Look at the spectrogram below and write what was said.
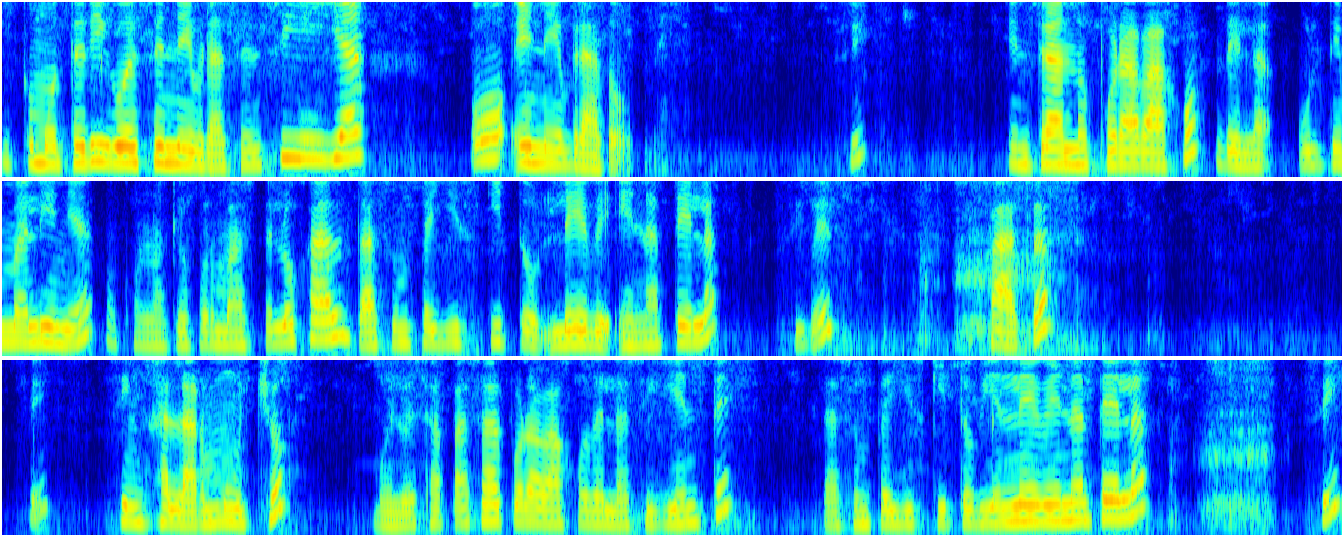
Y como te digo, es en hebra sencilla o en hebra doble. ¿Sí? Entrando por abajo de la última línea con la que formaste el ojal, das un pellizquito leve en la tela. ¿Sí ves? Pasas sin jalar mucho. Vuelves a pasar por abajo de la siguiente. Das un pellizquito bien leve en la tela. ¿Sí?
